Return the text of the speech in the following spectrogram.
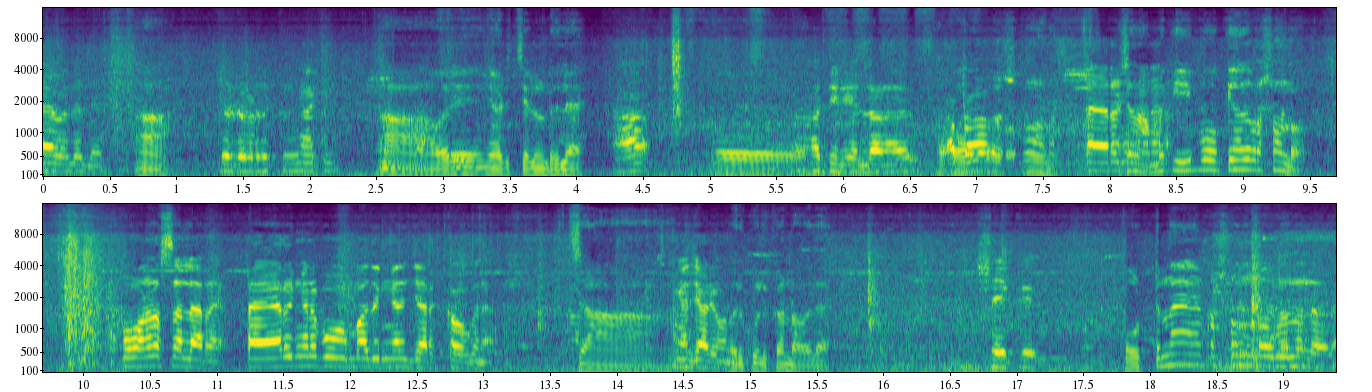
ലെവലല്ലേ ഒരു ഞടിച്ചലുണ്ട് അല്ലേ? പക്ഷെ നമുക്ക് ഈ പോക്കിനത് പ്രശ്നമുണ്ടോ? പോണ പ്രശ്നമല്ല ടയർ ഇങ്ങനെ പോകുമ്പോ അതിങ്ങനെ ഇങ്ങനെ ജർക്കാവും ഇങ്ങനെ. ചാ. ഇങ്ങനെ ചാടി ഒരു കുലുക്കുണ്ടാവും അല്ലേ? ഷേക്ക്. പൊട്ടുന്ന പ്രശ്നമൊന്നും ഉണ്ടാവില്ല.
